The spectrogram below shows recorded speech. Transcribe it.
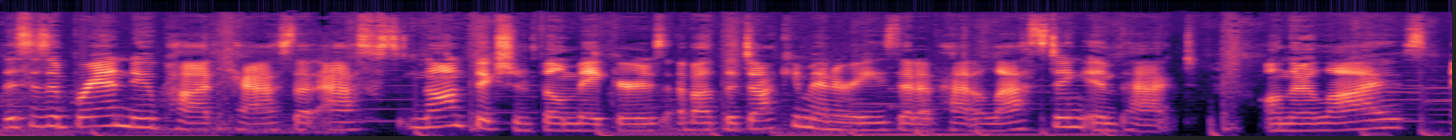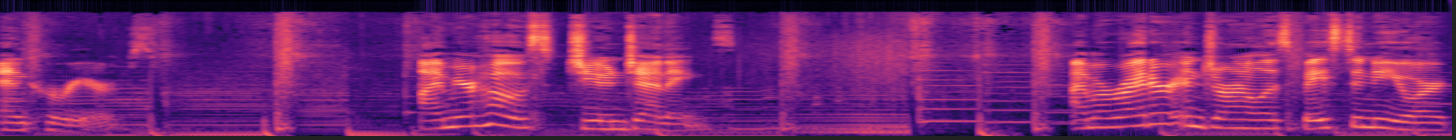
This is a brand new podcast that asks nonfiction filmmakers about the documentaries that have had a lasting impact on their lives and careers. I'm your host, June Jennings. I'm a writer and journalist based in New York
